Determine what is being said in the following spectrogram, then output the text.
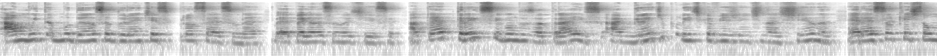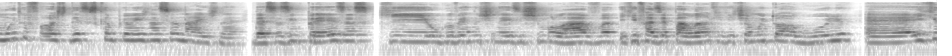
há muita mudança durante esse processo, né? É, pegando essa notícia. Até três segundos atrás, a grande política vigente na China era essa questão muito forte desses campeões nacionais, né? Dessas empresas que o governo chinês estimulava e que fazia palanque, que tinha muito orgulho é, e que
